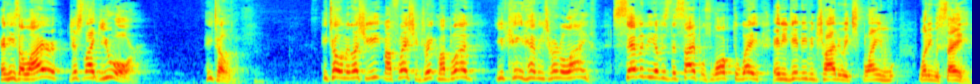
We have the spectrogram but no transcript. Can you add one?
And he's a liar just like you are. He told him. He told him, unless you eat my flesh and drink my blood, you can't have eternal life. 70 of his disciples walked away and he didn't even try to explain what he was saying.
